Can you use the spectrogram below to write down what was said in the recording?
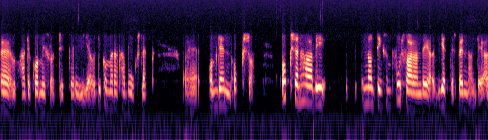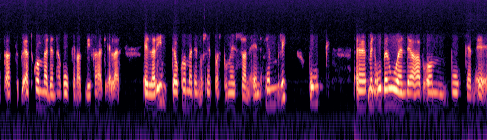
eh, hade kommit från tryckeriet och de kommer att ha boksläpp eh, om den också. Och sen har vi någonting som fortfarande är jättespännande, att, att, att kommer den här boken att bli färdig eller eller inte och kommer den att släppas på mässan en hemlig bok. Eh, men oberoende av om boken är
